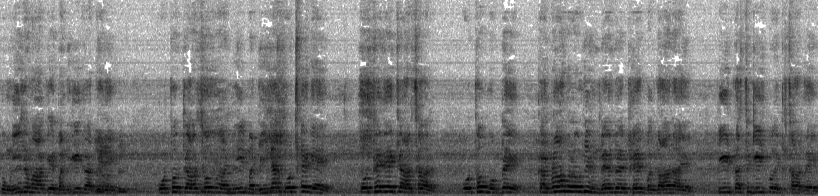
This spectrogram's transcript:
ਧੂਣੀ ਜਮਾ ਕੇ ਬੰਦਗੀ ਕਰਦੇ ਨੇ ਉੱਥੋਂ 400 ਮੀਲ ਮਦੀਨਾ ਉੱਥੇ ਗਏ। ਉੱਥੇ ਗਏ 4 ਸਾਲ। ਉੱਥੋਂ ਮੁੱਢੇ ਕਰਬਲਾ ਵੱਲੋਂ ਦੀ ਹੁੰਦੇ ਹੁੰਦੇ ਫਿਰ ਬਗਦਾਦ ਆਏ। ਕੀ ਦਸਤਗੀਰ ਕੋ ਇੱਕ ਸਾਲ ਰਹੇ।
